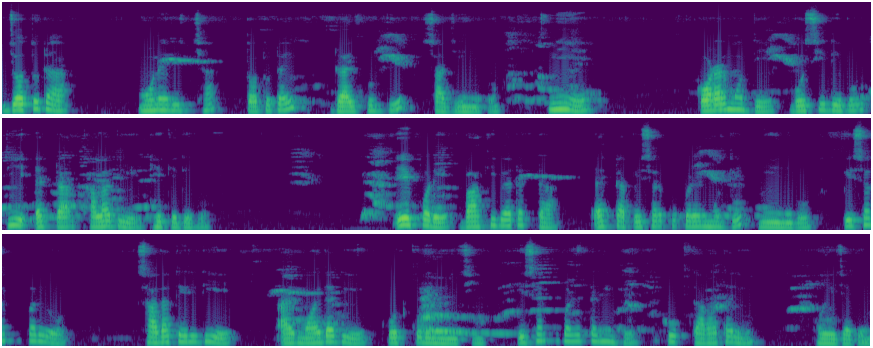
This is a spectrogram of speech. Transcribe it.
যতটা মনের ইচ্ছা ততটাই ড্রাই ফ্রুট দিয়ে সাজিয়ে নেব। নিয়ে কড়ার মধ্যে বসিয়ে দেব, দিয়ে একটা থালা দিয়ে ঢেকে দেব। এরপরে বাকি ব্যাটারটা একটা প্রেসার কুকারের মধ্যে নিয়ে নেব। প্রেসার কুকারেও সাদা তেল দিয়ে আর ময়দা দিয়ে কোট করে নিয়েছি। প্রেসার কুকারেরটা কিন্তু খুব তাড়াতাড়ি হয়ে যাবে।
